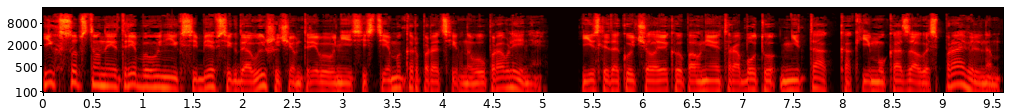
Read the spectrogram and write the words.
Их собственные требования к себе всегда выше, чем требования системы корпоративного управления. Если такой человек выполняет работу не так, как ему казалось правильным,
